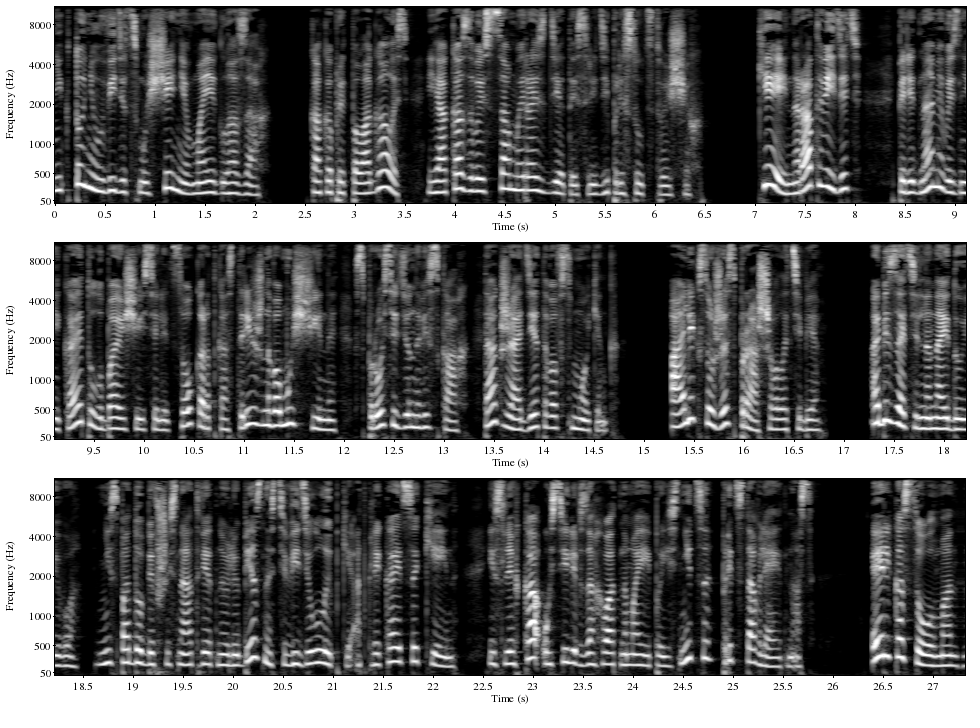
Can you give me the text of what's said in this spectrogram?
никто не увидит смущения в моих глазах. Как и предполагалось, я оказываюсь самой раздетой среди присутствующих. «Кейн, рад видеть!» Перед нами возникает улыбающееся лицо короткостриженного мужчины с проседью на висках, также одетого в смокинг. «Алекс уже спрашивала тебе». «Обязательно найду его». Не сподобившись на ответную любезность в виде улыбки, откликается Кейн и, слегка усилив захват на моей пояснице, представляет нас. Эрика Солман,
